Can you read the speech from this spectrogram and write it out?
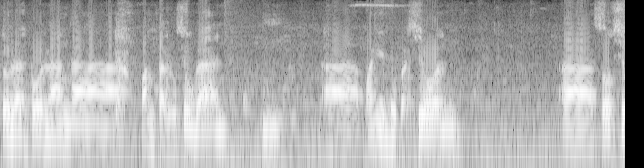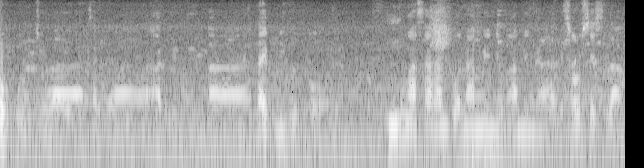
tulad po ng ah, pangkalusugan, ah, pang-edukasyon, ah, socio-cultural at saka agri- ah, livelihood po. Umasahan po namin yung aming ah, resources lang.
